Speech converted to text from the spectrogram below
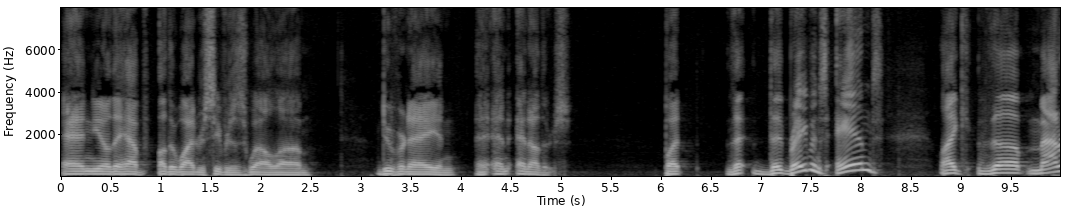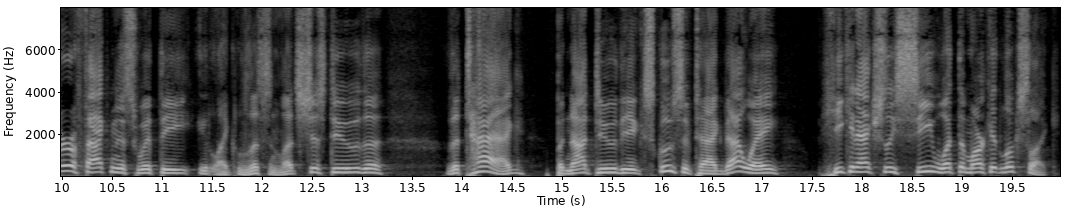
And, you know, they have other wide receivers as well, um, Duvernay and, and, and others. But the, the Ravens and like the matter of factness with the, like, listen, let's just do the, the tag, but not do the exclusive tag. That way he can actually see what the market looks like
